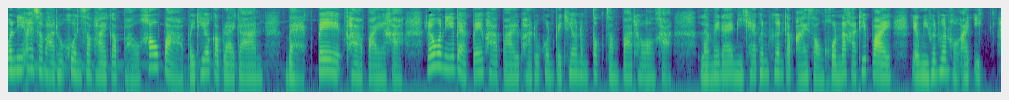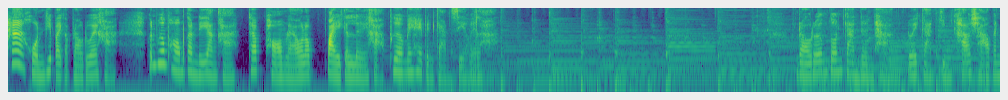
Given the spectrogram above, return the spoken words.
วันนี้ไอจะพาทุกคนสะพายกระเป๋าเข้าป่าไปเที่ยวกับรายการ แบกเป้พาไปค่ะ แล้ววันนี้แบกเป้พาไป พาทุกคนไปเที่ยวน้ำตกจำปาทองค่ะ และไม่ได้มีแค่เพื่อนๆกับไอสองคนนะคะ ที่ไปยังมีเพื่อนๆของไออีก 5 คนที่ไปกับเราด้วยค่ะ เพื่อนๆพร้อมกันหรือยังคะถ้าพร้อมแล้วเราไปกันเลยค่ะ เพื่อไม่ให้เป็นการเสียเวลา เราเริ่มต้นการเดินทางด้วยการกินข้าวเช้ากัน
